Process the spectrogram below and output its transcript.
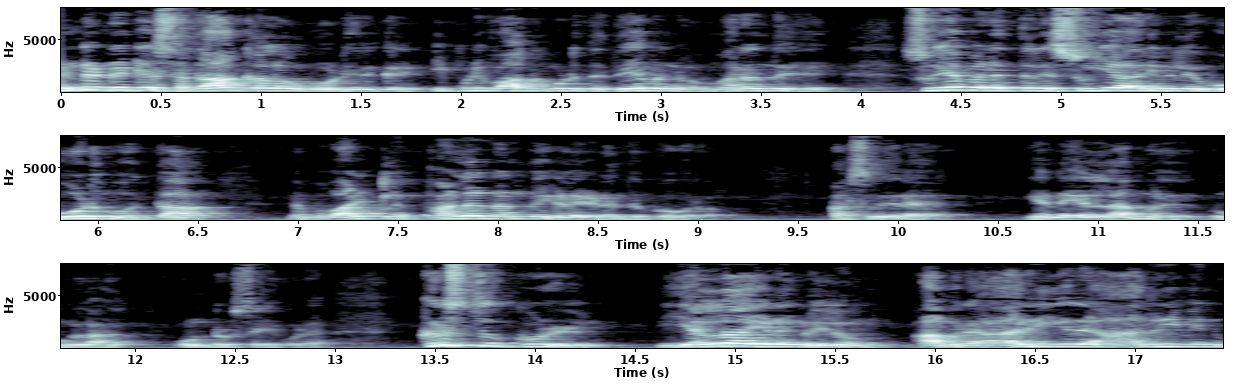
என்றென்றைக்கு சதா காலம் உங்களோடு இருக்கிறேன். இப்படி வாக்கு கொடுத்த தேவன் மறந்து சுயபலத்தில் சுய அறிவிலே ஓடும்போது தான் நம்ம வாழ்க்கையில் பல நன்மைகளை இழந்து போகிறோம். அவர் சொல்கிறார் என்னை இல்லாமல் உங்களால் ஒன்றும் செய்யக்கூடாது. கிறிஸ்துக்குள் எல்லா இடங்களிலும் அவரை அறிகிற அறிவின்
